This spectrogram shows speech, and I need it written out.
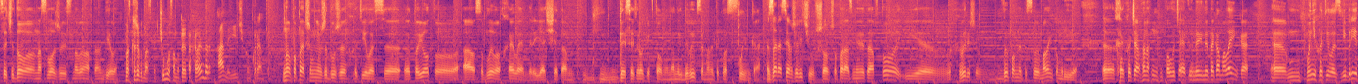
Все чудово, насолоджуюсь новим автомобілем. Розкажи, будь ласка, чому саме Toyota Highlander, а не інші конкуренти? Ну, по-перше, мені вже дуже хотілося е, Toyota, а особливо Highlander. Я ще там 10 років тому на них дивився, мене текла слинка. Зараз я вже відчув, що, що пора змінити авто і е, вирішив виповнити свою маленьку мрію. Е, Хоча вона виходить не, така маленька. Мені хотілося гібрид,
